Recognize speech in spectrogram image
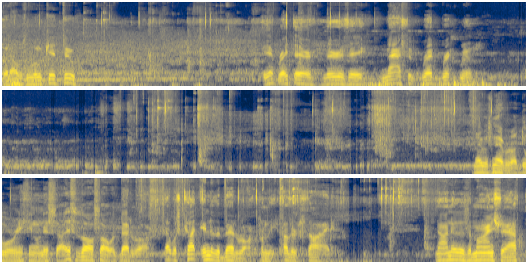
but I was a little kid too. Yep, right there. There is a massive red brick room. There was never a door or anything on this side. This is all solid bedrock. That was cut into the bedrock from the other side. Now I know there's a mine shaft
